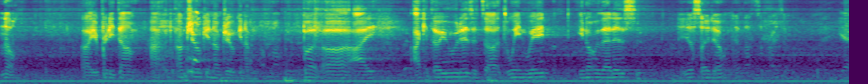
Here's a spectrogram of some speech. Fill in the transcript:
no. Uh, you're pretty dumb. I, I'm joking. I'm joking. I'm, but uh, I I can tell you who it is. It's uh, Dwyane Wade. You know who that is? Yes, I do. And that's surprising. Yeah.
